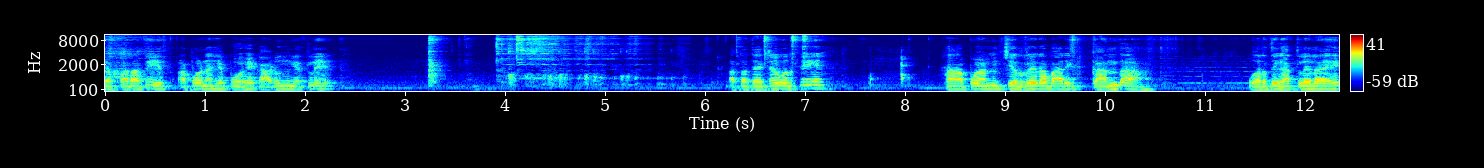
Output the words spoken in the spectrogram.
या परातीत आपण हे पोहे काढून घेतले. आता त्याच्यावरती हा आपण चिरलेला बारीक कांदा वरती घातलेला आहे.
